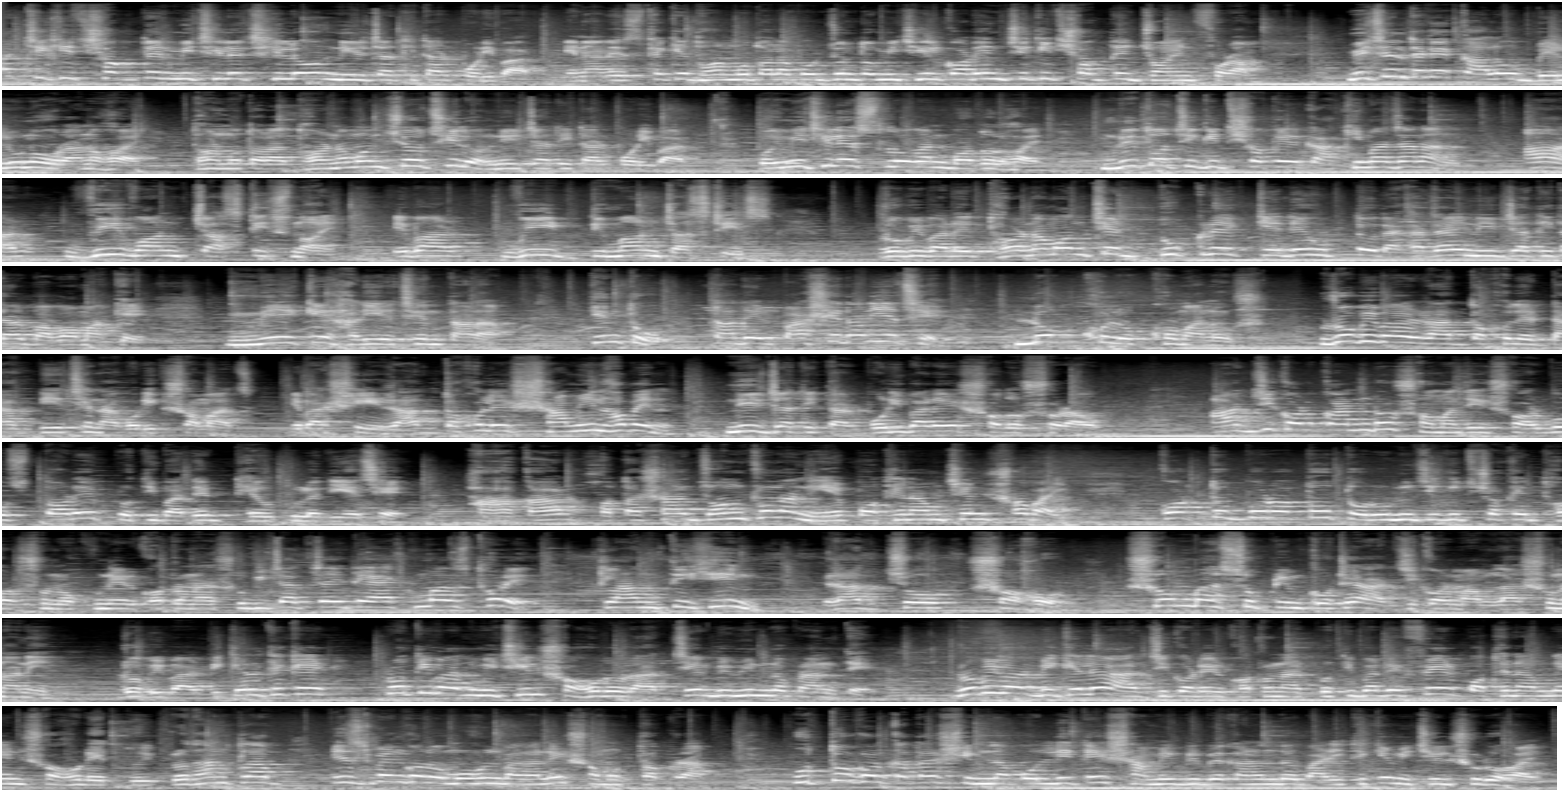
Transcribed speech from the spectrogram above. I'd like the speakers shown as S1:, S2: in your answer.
S1: রবিবার চিকিৎসকদের মিছিলে ছিল নির্যাতিতার পরিবার। এনআরএস থেকে ধর্মতলা পর্যন্ত মিছিল করেন চিকিৎসকদের জয়েন্ট ফোরাম। মিছিল থেকে কালো বেলুনও ওড়ানো হয়। ধর্মতলার ধর্ণামঞ্চেও ছিল নির্যাতিতার পরিবার। ওই মিছিলের স্লোগান বদল হয়। মৃত চিকিৎসকের কাকিমা জানান, আর উই ওয়ান জাস্টিস নয়, এবার উই ডিমান্ড জাস্টিস রবিবারের ধর্ণামঞ্চে ডুকরে কেঁদে উঠতেও দেখা যায় নির্যাতিতার বাবা মাকে। মেয়েকে হারিয়েছেন তারা। কিন্তু তাদের পাশে দাঁড়িয়েছে লক্ষ লক্ষ মানুষ। রবিবার রাত দখলের ডাক দিয়েছে নাগরিক সমাজ। এবার সেই রাত দখলে সামিল হবেন নির্যাতিতার পরিবারের সদস্যরাও। আর্যিকর কাণ্ড সমাজের সর্বস্তরে প্রতিবাদের ঢেউ তুলে দিয়েছে। হাহাকার, হতাশা, যন্ত্রণা নিয়ে পথে নামছেন সবাই। কর্তব্যরত তরুণী চিকিৎসকের ধর্ষণ ও খুনের ঘটনার সুবিচার চাইতে এক মাস ধরে ক্লান্তিহীন রাজ্য, শহর। সোমবার সুপ্রিম কোর্টে আর্জিকর মামলার শুনানি। রবিবার বিকেল থেকে প্রতিবাদ মিছিল শহর ও রাজ্যের বিভিন্ন প্রান্তে। রবিবার বিকেলে আর্জিকরের ঘটনার প্রতিবাদে ফের পথে নামলেন শহরের দুই প্রধান ক্লাব ইস্টবেঙ্গল ও মোহনবাগানের সমর্থকরা। উত্তর কলকাতার সিমলাপল্লীতে স্বামী বিবেকানন্দর বাড়ি থেকে মিছিল শুরু হয়।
